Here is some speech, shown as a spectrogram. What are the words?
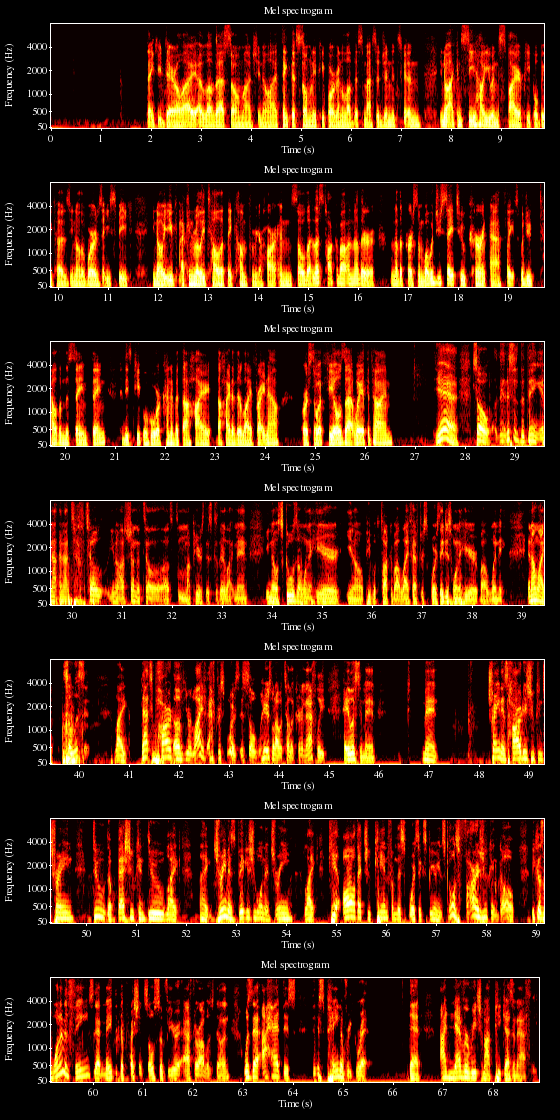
Thank you, Darryll. I, I love that so much. You know, I think that so many people are going to love this message, and it's good. And, you know, I can see how you inspire people because, you know, the words that you speak, you know, you I can really tell that they come from your heart. And so let, let's talk about another another person. What would you say to current athletes? Would you tell them the same thing to these people who are kind of at the high the height of their life right now, or so it feels that way at the time? Yeah. So th- this is the thing, and I and I t- tell you know I was trying to tell uh, some of my peers this because they're like, man, you know, schools don't want to hear you know people talk about life after sports. They just want to hear about winning, and I'm like, so listen, like that's part of your life after sports. And so here's what I would tell a current athlete: Hey, listen, man, man, train as hard as you can train do the best you can do like like dream as big as you want to dream. Like get all that you can from this sports experience. Go as far as you can go. Because one of the things that made the depression so severe after i was done was that i had this this pain of regret that i never reached my peak as an athlete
